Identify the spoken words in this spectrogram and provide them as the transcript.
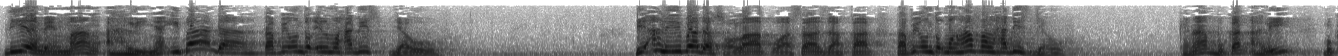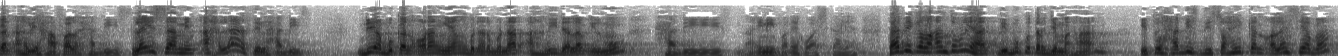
dia memang ahlinya ibadah, tapi untuk ilmu hadis jauh. Dia ahli ibadah, sholat, puasa, zakat, tapi untuk menghafal hadis jauh. Karena bukan ahli, bukan ahli hafal hadis. Laisa min ahlatil hadis. Dia bukan orang yang benar-benar ahli dalam ilmu hadis. Nah ini para ikhwah sekalian. Tapi kalau antum lihat di buku terjemahan, itu hadis disahihkan oleh siapa?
